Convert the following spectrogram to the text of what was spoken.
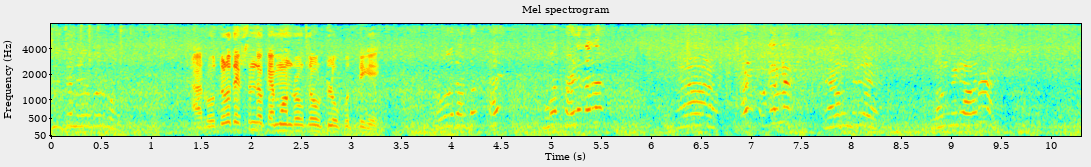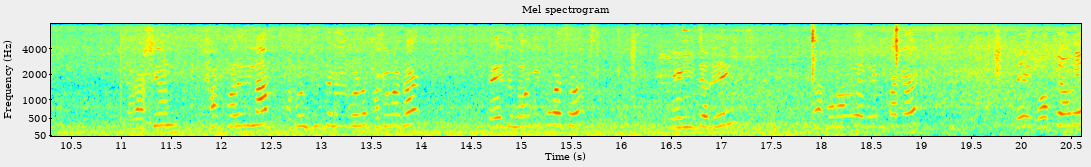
যুদ্ধে নেমে পড়ব। আর রৌদ্র দেখছেন তো কেমন রৌদ্র উঠল উপর থেকে হ্যাঁ রাশিয়ান শার্ট পরে নিলাম এখন যুদ্ধে নেমে পড়ব ফাঁকা মাঠে এই যে নদী করেছ এই যে রিং এখন আমি রিংটাকে এই রথে আমি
